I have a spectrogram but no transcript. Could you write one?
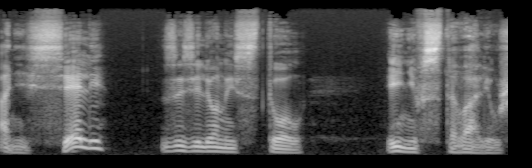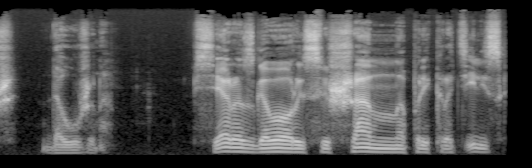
Они сели за зеленый стол и не вставали уж до ужина. Все разговоры совершенно прекратились,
